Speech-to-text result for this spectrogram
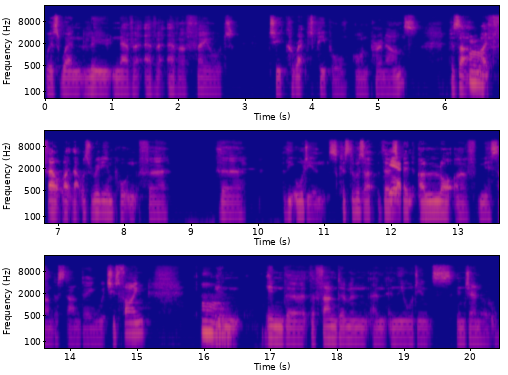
was when Lou never, ever, ever failed to correct people on pronouns because that mm. I felt like that was really important for the the audience because there was a there's yeah. been a lot of misunderstanding which is fine mm. in in the the fandom and and in the audience in general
